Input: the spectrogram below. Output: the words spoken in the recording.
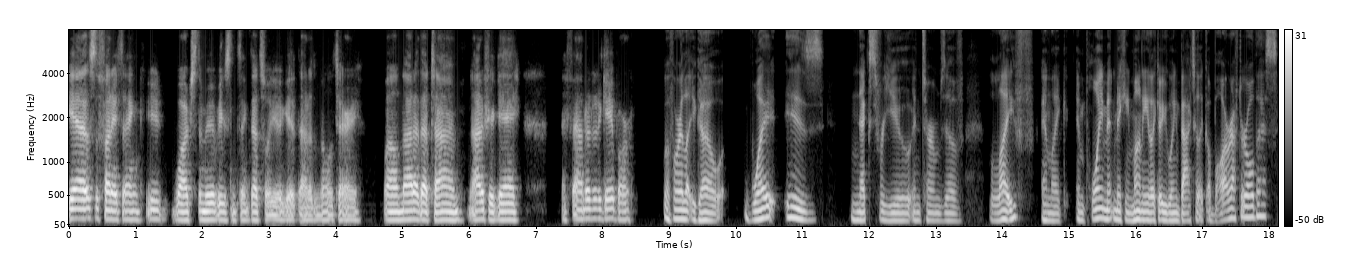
Yeah, it's the funny thing. You watch the movies and think that's what you get out of the military. Well, not at that time. Not if you're gay. I found it at a gay bar. Before I let you go, what is next for you in terms of life and like employment, making money? Like, are you going back to like a bar after all this?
